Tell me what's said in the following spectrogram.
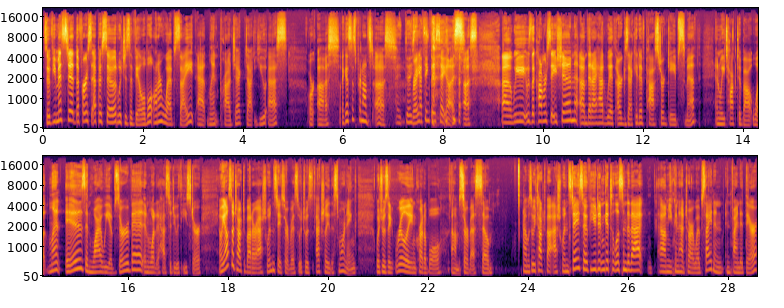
So if you missed it, the first episode, which is available on our website at lentproject.us, or us. I guess it's pronounced us, They- right? I think they say us. us. Uh, we it was a conversation um, that I had with our executive pastor Gabe Smith, and we talked about what Lent is and why we observe it and what it has to do with Easter. And we also talked about our Ash Wednesday service, which was actually this morning, which was a really incredible um, service. So. Um, so we talked about Ash Wednesday. So if you didn't get to listen to that, um, you can head to our website and, and find it there.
